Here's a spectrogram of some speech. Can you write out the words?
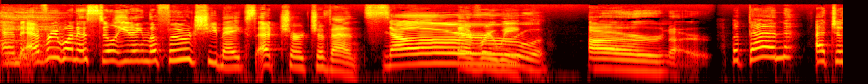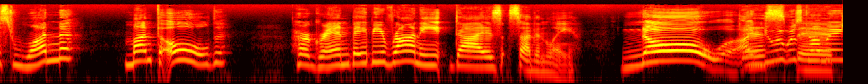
And everyone is still eating the food she makes at church events. No. Every week. Oh no. But then, at just one month old, her grandbaby Ronnie dies suddenly. No, I knew it was coming,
